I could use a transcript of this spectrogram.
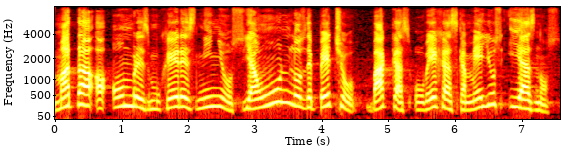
Mata a hombres, mujeres, niños y aún los de pecho, vacas, ovejas, camellos y asnos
